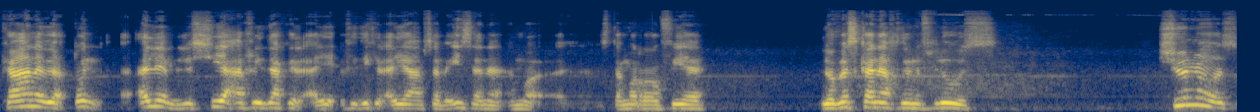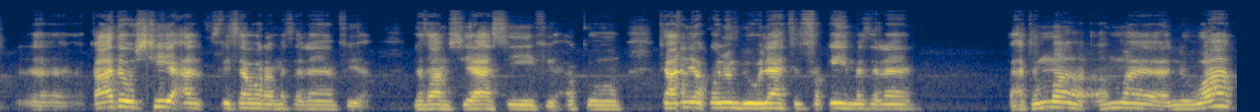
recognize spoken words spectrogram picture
كانوا يعطون علم للشيعة في ذاك في ذيك الأيام 70 سنة هم استمروا فيها. لو بس كانوا يأخذون فلوس. شنو قادوا الشيعة في ثورة مثلا في نظام سياسي في حكم. كانوا يقولون بولاية الفقيه مثلا. بعد هم هم نواب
